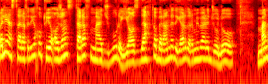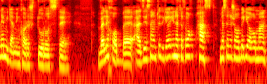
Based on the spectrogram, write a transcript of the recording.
ولی از طرف دیگه خب توی آژانس طرف مجبوره. 11 تا برند دیگر داره می‌بره جلو. من نمیگم این کارش درسته. ولی خب از یه سمت دیگه این اتفاق هست. مثل شما بگی آقا من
